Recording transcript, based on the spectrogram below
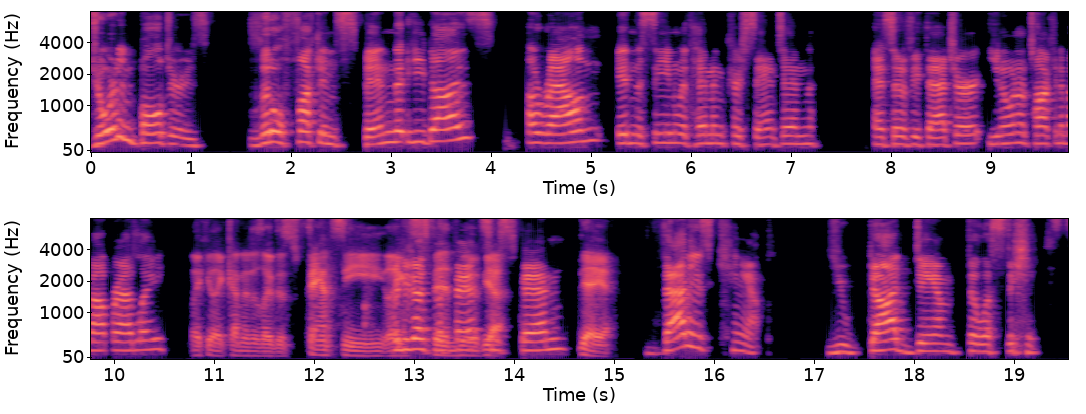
Jordan Bolger's little fucking spin that he does around in the scene with him and Krrsantan and Sophie Thatcher. You know what I'm talking about, Bradley? Like he like kind of does like this fancy like when he does the fancy Yeah, spin. yeah, yeah. That is camp. You goddamn Philistines.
